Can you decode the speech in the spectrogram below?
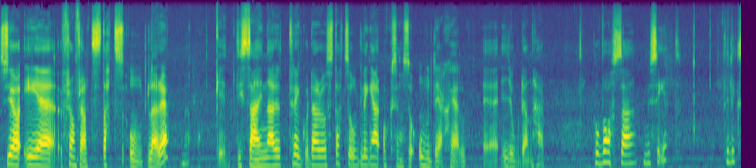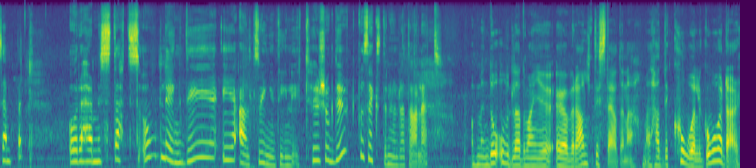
Så jag är framförallt stadsodlare och designar trädgårdar och stadsodlingar och sen så odlar jag själv eh, i jorden här på Vasamuseet till exempel. Och det här med stadsodling, det är alltså ingenting nytt. Hur såg det ut på 1600-talet? Men då odlade man ju överallt i städerna. Man hade kolgårdar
